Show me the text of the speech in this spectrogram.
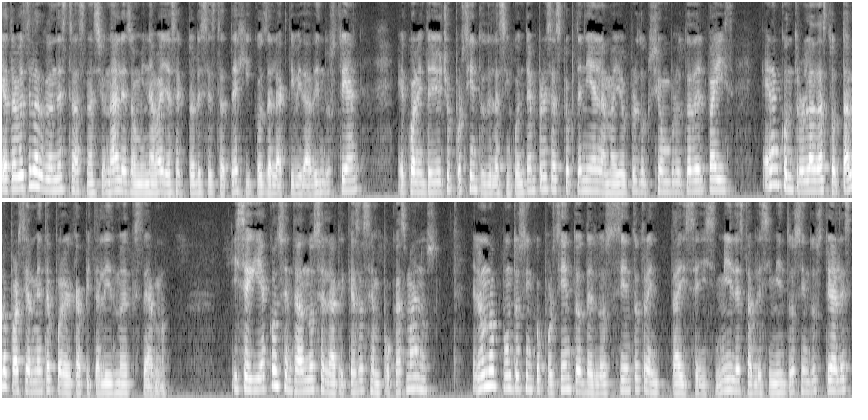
que a través de las grandes transnacionales dominaba ya sectores estratégicos de la actividad industrial, el 48% de las 50 empresas que obtenían la mayor producción bruta del país eran controladas total o parcialmente por el capitalismo externo. Y seguía concentrándose las riquezas en pocas manos. El 1.5% de los 136.000 establecimientos industriales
